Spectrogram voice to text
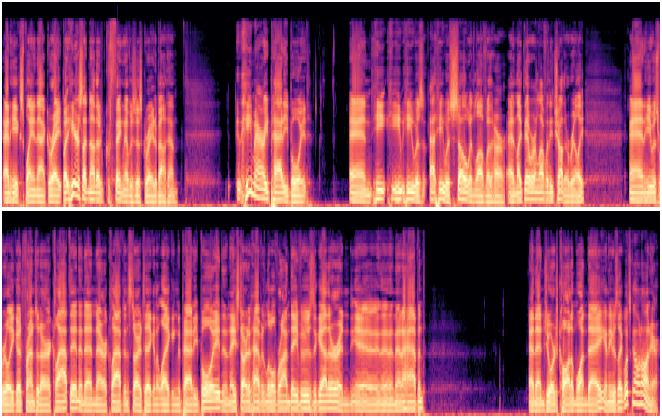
and he explained that great but here's another thing that was just great about him he married Pattie Boyd and he he he was uh, he was so in love with her and like they were in love with each other really and he was really good friends with Eric Clapton, and then Eric Clapton started taking a liking to Pattie Boyd, and they started having little rendezvous together, and, yeah, and then it happened. And then George caught him one day, and he was like, "What's going on here?"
